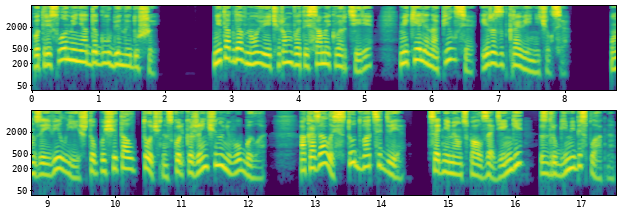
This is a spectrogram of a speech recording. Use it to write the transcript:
потрясло меня до глубины души. Не так давно вечером в этой самой квартире Микеле напился и разоткровенничался. Он заявил ей, что посчитал точно, сколько женщин у него было. Оказалось, 122. С одними он спал за деньги, с другими — бесплатно.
